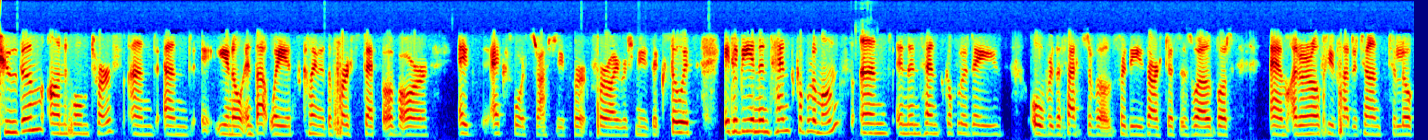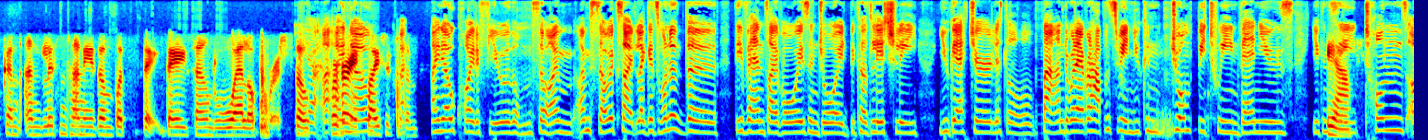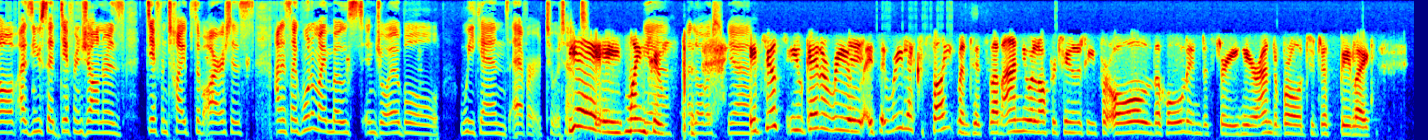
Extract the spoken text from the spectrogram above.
to them on home turf, and and you know, in that way, it's kind of the first step of our export strategy for, for Irish music. So it's it'll be an intense couple of months and an intense couple of days over the festival for these artists as well. But um, I don't know if you've had a chance to look and, and listen to any of them, but they, they sound well up for it. So Yeah, I- we're very know- excited for I- them. I know quite a few of them, so I'm I'm so excited. Like it's one of the the events I've always enjoyed because literally you get your little band or whatever it happens to be, and you can jump between venues. You can Yeah. see tons of, as you said, different genres, different types of artists, and it's like one of my most enjoyable weekends ever to attend. Yay, mine too. Yeah, I love it. Yeah. It just you get a real it's a real excitement. It's that annual opportunity for all the whole industry here and abroad to just be like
